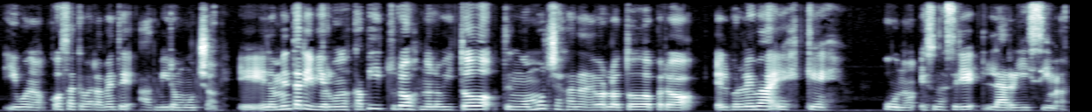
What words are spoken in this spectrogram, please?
Y bueno, cosa que verdaderamente admiro mucho. Eh, Elementary vi algunos capítulos, no lo vi todo, tengo muchas ganas de verlo todo, pero el problema es que, uno, es una serie larguísima.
